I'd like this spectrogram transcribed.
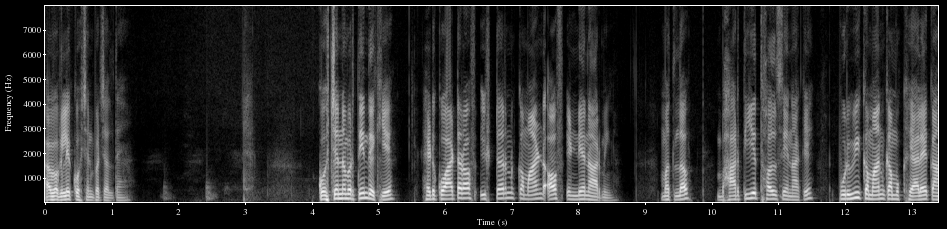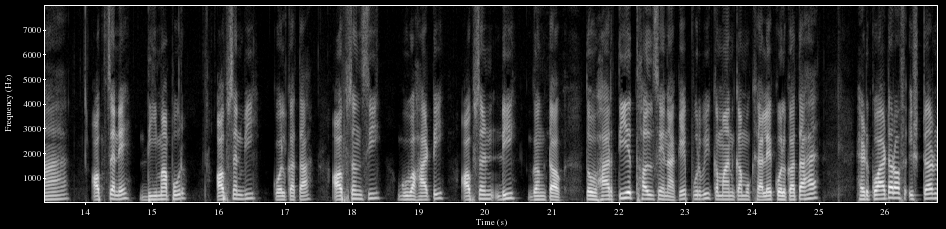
अब अगले क्वेश्चन पर चलते हैं। क्वेश्चन नंबर तीन देखिए। Headquarter of eastern command of Indian army मतलब भारतीय थल सेना के पूर्वी कमान का मुख्यालय कहाँ है? Option A Dimapur option B Kolkata option C Guwahati option D Gangtok तो भारतीय थल सेना के पूर्वी कमान का मुख्यालय कोलकाता है। Headquarter of eastern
